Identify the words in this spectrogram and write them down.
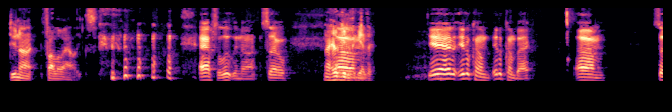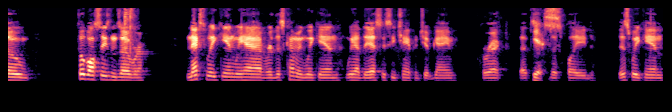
do not follow Alex. Absolutely not. So No, he'll get Um, it together. yeah, it- it'll come. It'll come back. Um, so football season's over. Next weekend we have, or this coming weekend, we have the SEC championship game. Correct? That's Yes. That's played this weekend.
